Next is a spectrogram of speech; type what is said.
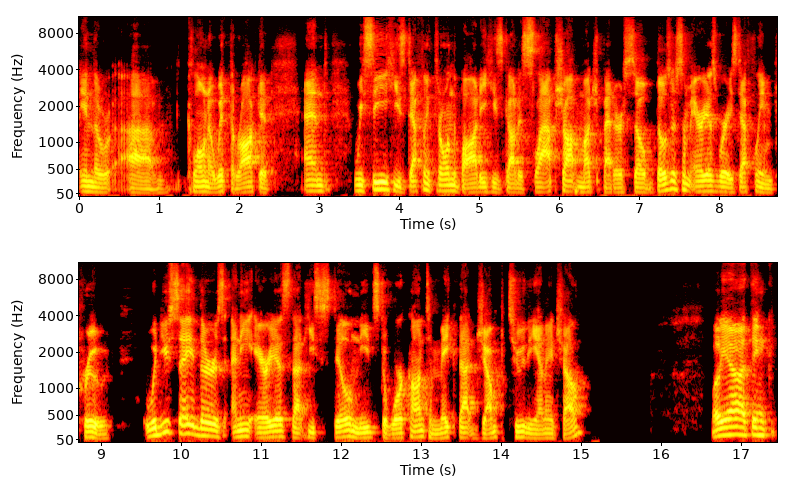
in the um, Kelowna with the Rocket, and we see he's definitely throwing the body. He's got his slap shot much better. So those are some areas where he's definitely improved. Would you say there's any areas that he still needs to work on to make that jump to the NHL? Well, yeah, I think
